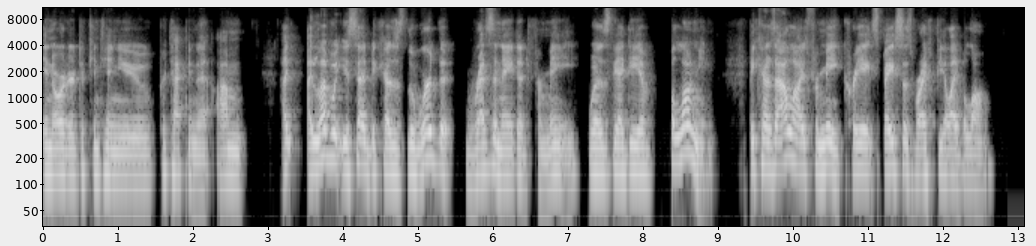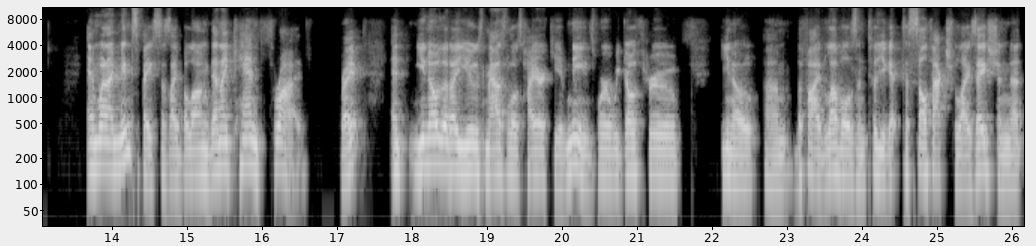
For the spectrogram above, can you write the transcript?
in order to continue protecting it? Um, I, I love what you said because the word that resonated for me was the idea of belonging because allies for me create spaces where I feel I belong. And when I'm in spaces I belong, then I can thrive, right? And you know that I use Maslow's hierarchy of needs, where we go through, you know, um, the five levels until you get to self-actualization at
